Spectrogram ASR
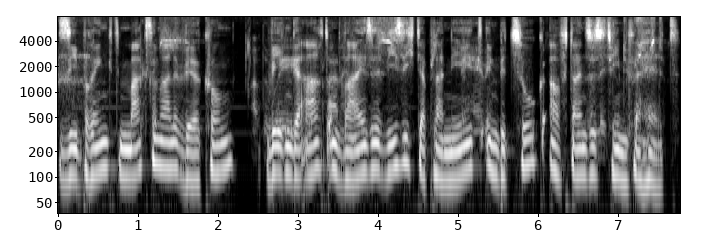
sie bringt maximale Wirkung wegen der Art und Weise, wie sich der Planet in Bezug auf dein System verhält.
